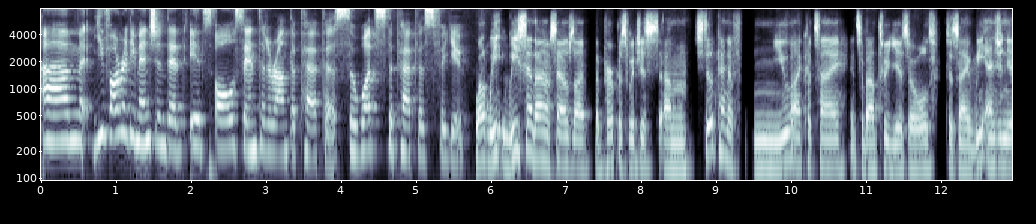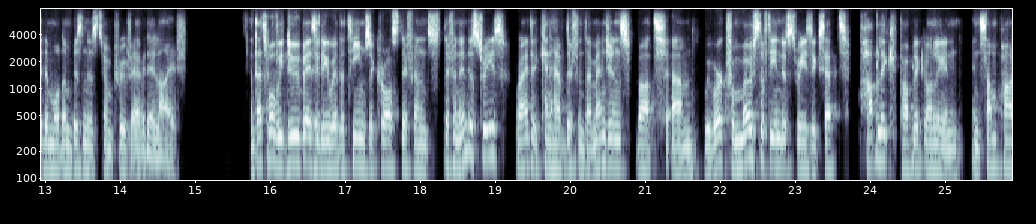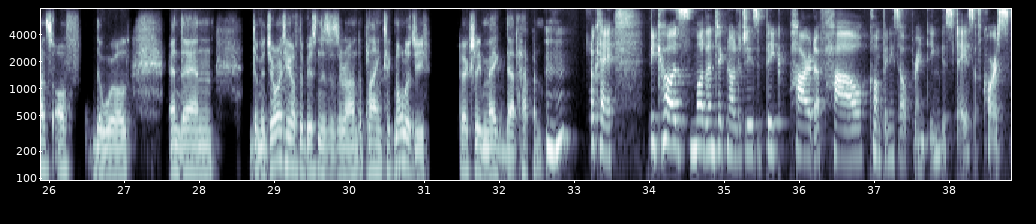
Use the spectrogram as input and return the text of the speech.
um, you've already mentioned that it's all centered around the purpose. So what's the purpose for you? Well we we set ourselves a, a purpose which is um, still kind of new i could say. It's about two years old to say we engineer the modern business to improve everyday life. And that's what we do basically with the teams across different different industries right? It can have different dimensions but um, we work for most of the industries except public public only in in some parts of the world. And then the majority of the business is around applying technology to actually make that happen mm-hmm. Okay, because modern technology is a big part of how companies are operating these days, of course.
